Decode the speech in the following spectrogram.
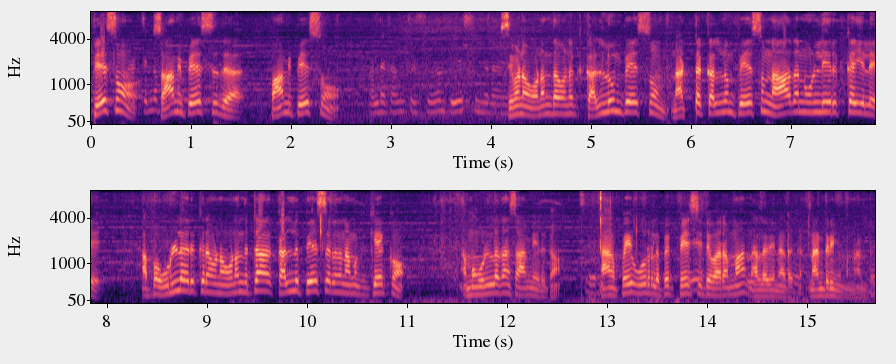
பேசும் சாமி பேசுது. சாமி பேசும் சிவனை உணர்ந்தவனுக்கு கல்லும் பேசும். நட்ட கல்லும் பேசும். நாதன் உள்ளிருக்கையிலே. அப்போ உள்ளே இருக்கிறவனை உணர்ந்துட்டா கல் பேசுறது நமக்கு கேட்கும். நம்ம உள்ளே தான் சாமி இருக்கான். நாங்கள் போய் ஊரில் போய் பேசிட்டு வரோமா? நல்லதே நடக்கும். நன்றிங்கம்மா நன்றி.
